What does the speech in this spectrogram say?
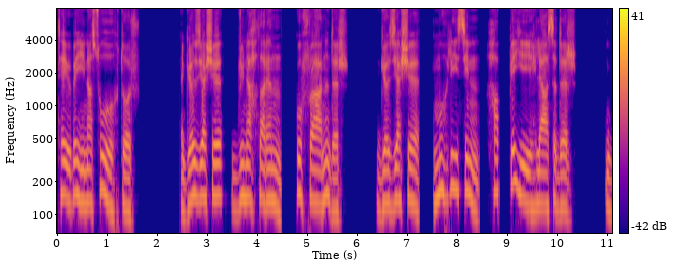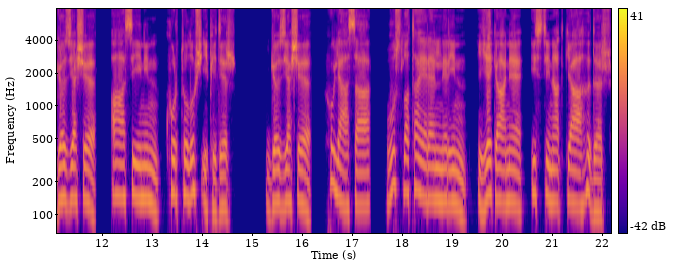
tevbe-i nasuhtur. Gözyaşı günahların gufranıdır. Gözyaşı muhlisin habbe-i ihlasıdır. Gözyaşı asinin kurtuluş ipidir. Gözyaşı hulasa vuslata erenlerin yegane istinadgahıdır.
